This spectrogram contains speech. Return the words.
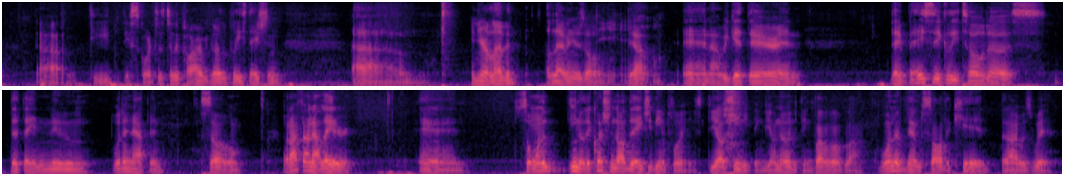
Uh, he escorts us to the car. We go to the police station. Um, And you're 11. 11 years old. Yeah. And uh, we get there, and they basically told us that they knew what had happened. So, what I found out later, and so one of you know they questioned all the HEB employees. Do y'all see anything? Do y'all know anything? Blah blah blah blah. One of them saw the kid that I was with,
